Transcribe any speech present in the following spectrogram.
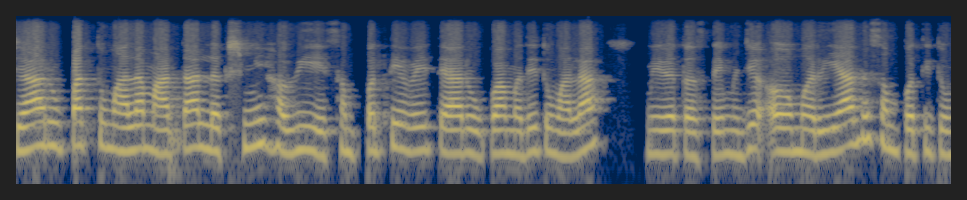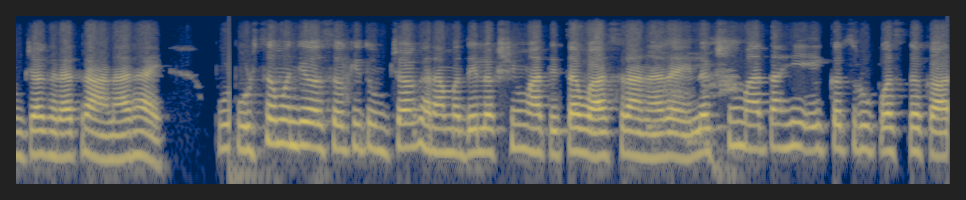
ज्या रूपात तुम्हाला माता लक्ष्मी हवी आहे संपत्ती हवी त्या रूपामध्ये तुम्हाला मिळत असते. म्हणजे अमर्याद संपत्ती तुमच्या घरात राहणार आहे. पुढचं म्हणजे असं की तुमच्या घरामध्ये लक्ष्मी मातेचा वास राहणार आहे. लक्ष्मी माता ही एकच रूप असतं का?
